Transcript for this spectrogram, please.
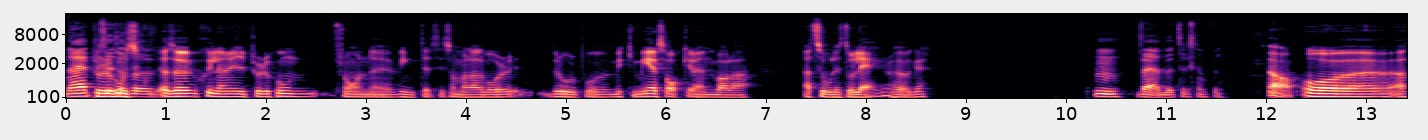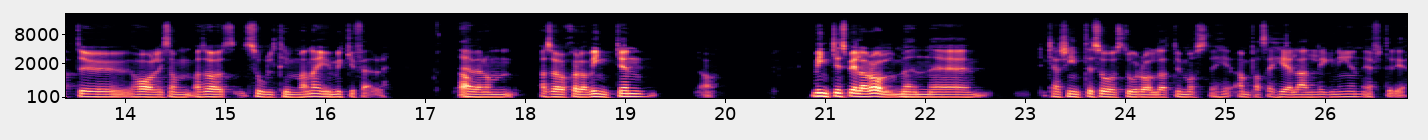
Nej, precis. Alltså... alltså skillnaden i produktion från eh, vinter till sommarhalvår beror på mycket mer saker än bara att solen står lägre och högre. Mm, väder till exempel. Ja, och att du har liksom, alltså soltimmarna är ju mycket färre. Ja. Även om, alltså själva vinkeln, ja. Vinkeln spelar roll, men eh, kanske inte så stor roll att du måste anpassa hela anläggningen efter det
